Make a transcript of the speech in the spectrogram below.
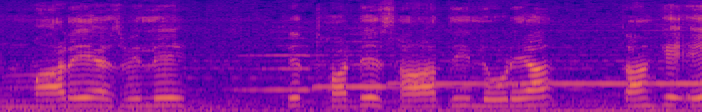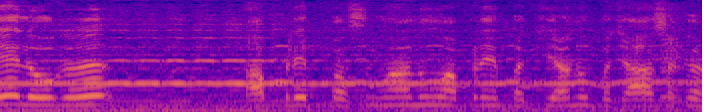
ਮਾੜੇ ਇਸ ਵੇਲੇ। ਤੇ ਤੁਹਾਡੇ ਸਾਥ ਦੀ ਲੋੜ ਆ ਤਾਂ ਕਿ ਇਹ ਲੋਕ ਆਪਣੇ ਪਸ਼ੂਆਂ ਨੂੰ, ਆਪਣੇ ਬੱਚਿਆਂ ਨੂੰ ਬਚਾ ਸਕਣ।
